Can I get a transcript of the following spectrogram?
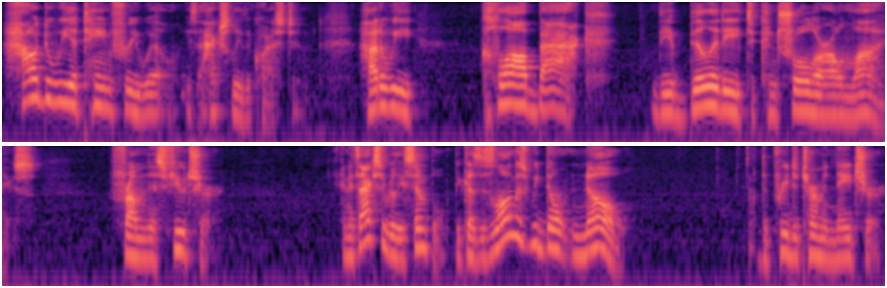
how do we attain free will is actually the question. How do we claw back the ability to control our own lives from this future? And it's actually really simple because as long as we don't know the predetermined nature,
